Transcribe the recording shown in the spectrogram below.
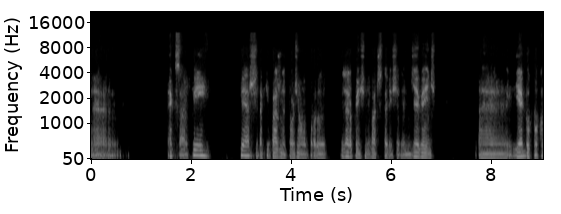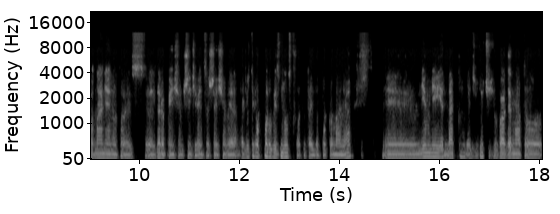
E, XRP, pierwszy taki ważny poziom oporu 0,52479. E, Jego pokonanie no to jest e, 0,53961. Także tych oporów jest mnóstwo tutaj do pokonania. E, Niemniej jednak zwrócić uwagę na to,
